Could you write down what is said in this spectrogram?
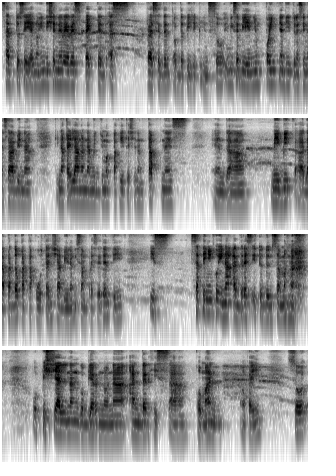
sad to say, ano, hindi siya nire-respected as President of the Philippines. So, ibig sabihin, yung point niya dito na sinasabi na kinakailangan na medyo magpakita siya ng toughness and uh, maybe uh, dapat daw katakutan siya bilang isang presidente is sa tingin ko ina-address ito dun sa mga opisyal ng gobyerno na under his uh, command. Okay? So,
